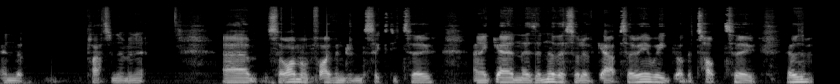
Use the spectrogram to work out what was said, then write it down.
end up platinum in it. Um, so I'm on 562, and again, there's another sort of gap. So here we got the top two. There was it's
